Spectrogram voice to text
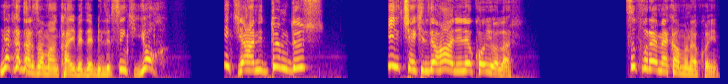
ne kadar zaman kaybedebilirsin ki? Yok. Hiç yani dümdüz ilk şekilde haliyle koyuyorlar. Sıfır emek amına koyayım.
